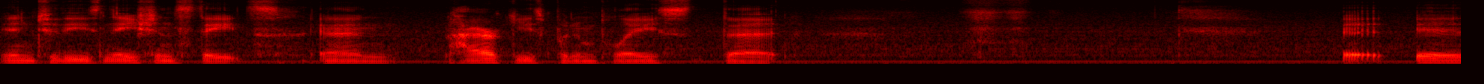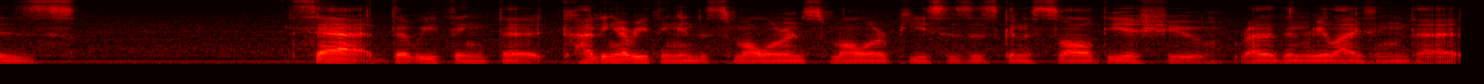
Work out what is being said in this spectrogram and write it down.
into these nation states and hierarchies put in place that it is sad that we think that cutting everything into smaller and smaller pieces is going to solve the issue rather than realizing that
